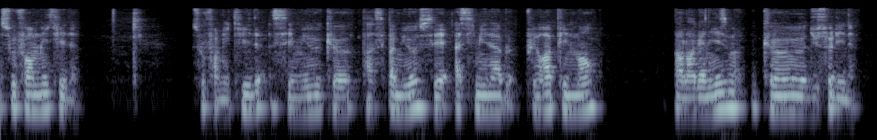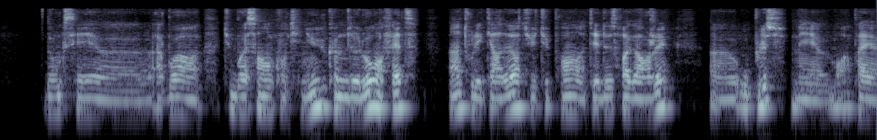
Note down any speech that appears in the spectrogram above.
sous forme liquide sous forme liquide, c'est mieux que, enfin c'est pas mieux, c'est assimilable plus rapidement par l'organisme que du solide. Donc c'est euh, avoir, tu bois ça en continu, comme de l'eau en fait. Hein, tous les quarts d'heure, tu, prends tes 2-3 gorgées euh, ou plus, mais euh, bon après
